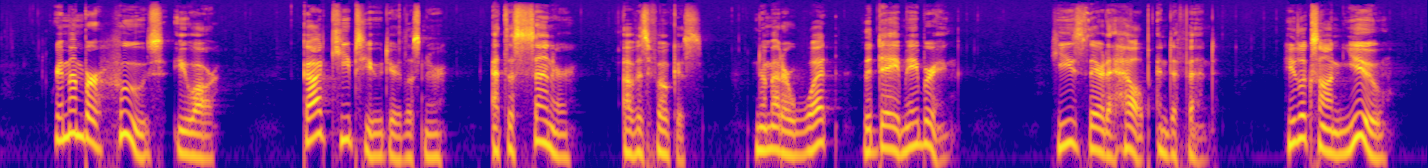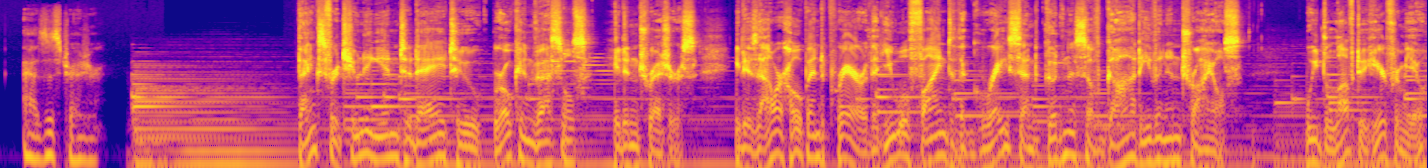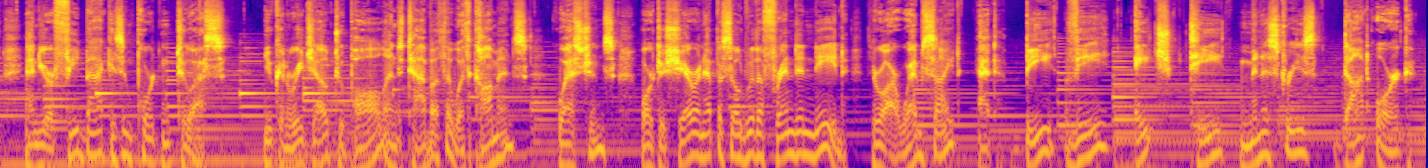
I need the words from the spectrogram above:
remember whose you are. God keeps you, dear listener, at the center of his focus, no matter what the day may bring. He's there to help and defend. He looks on you as his treasure. Thanks for tuning in today to Broken Vessels, Hidden Treasures. It is our hope and prayer that you will find the grace and goodness of God even in trials. We'd love to hear from you, and your feedback is important to us. You can reach out to Paul and Tabitha with comments, questions, or to share an episode with a friend in need through our website at bvhtministries.org.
